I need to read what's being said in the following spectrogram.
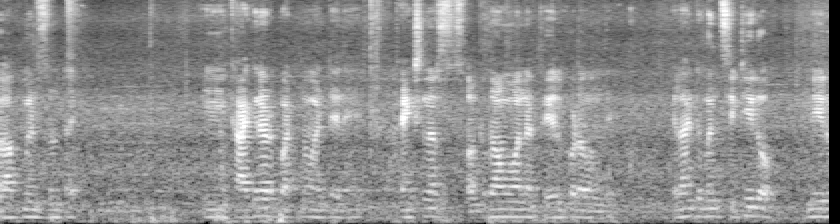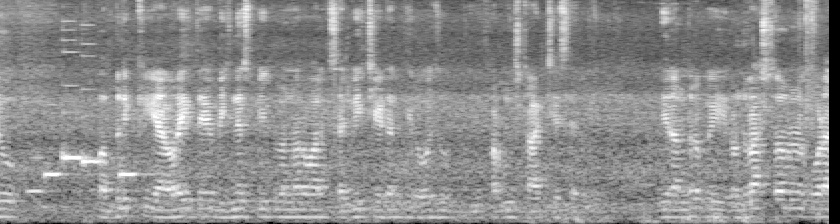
డాక్యుమెంట్స్ ఉంటాయి. ఈ కాకినాడ పట్టణం అంటేనే పెన్షనర్స్ స్వర్గధామం అనే పేరు కూడా ఉంది. ఇలాంటి మంచి సిటీలో మీరు పబ్లిక్కి ఎవరైతే బిజినెస్ పీపుల్ ఉన్నారో వాళ్ళకి సర్వీస్ చేయడానికి ఈరోజు ఫర్మ్ స్టార్ట్ చేశారు. మీరందరూ ఈ రెండు రాష్ట్రాలను కూడా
